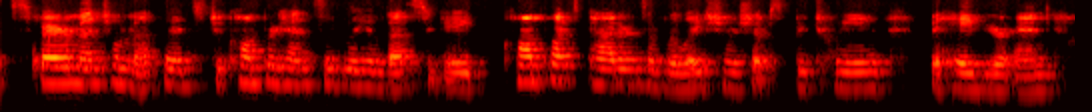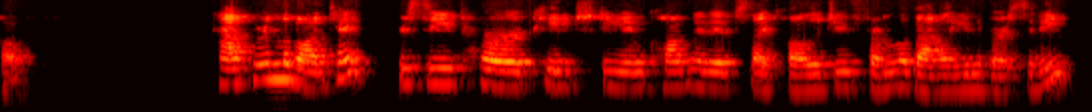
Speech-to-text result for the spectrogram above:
experimental methods to comprehensively investigate complex patterns of relationships between behavior and health. Katherine Labonté received her PhD in cognitive psychology from Laval University.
